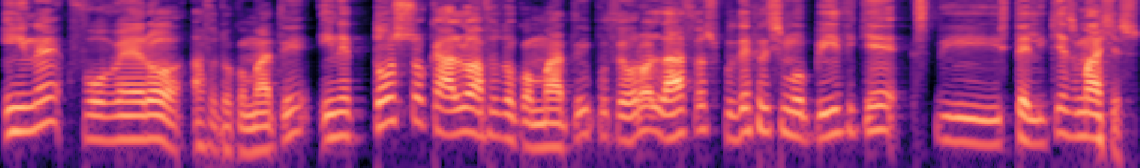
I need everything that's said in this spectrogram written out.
είναι φοβερό αυτό το κομμάτι. Είναι τόσο καλό αυτό το κομμάτι που θεωρώ λάθος που δεν χρησιμοποιήθηκε στις τελικές μάχες.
